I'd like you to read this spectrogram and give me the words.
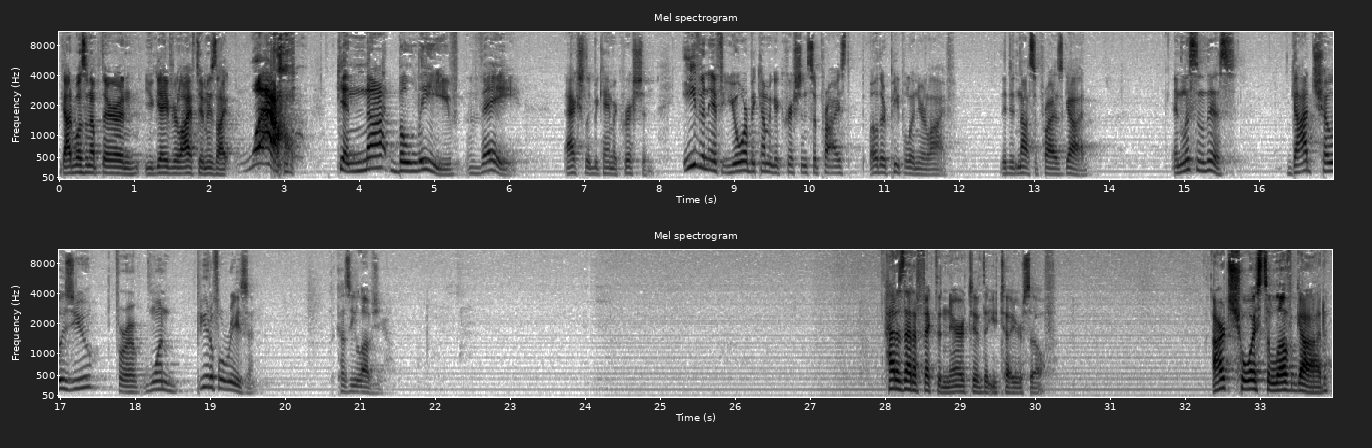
God wasn't up there and you gave your life to Him. He's like, wow, cannot believe they actually became a Christian. Even if your becoming a Christian surprised other people in your life, it did not surprise God. And listen to this God chose you for one beautiful reason because He loves you. How does that affect the narrative that you tell yourself? Our choice to love God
